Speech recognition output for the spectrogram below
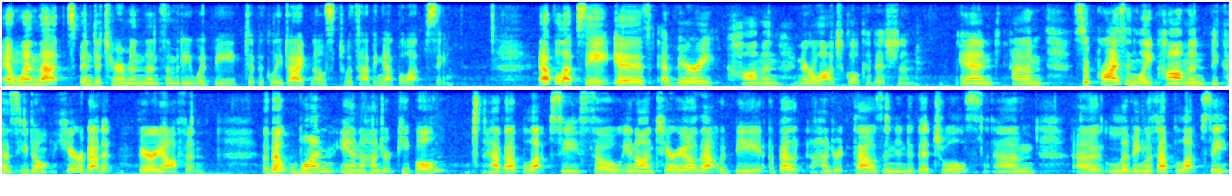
And when that's been determined, then somebody would be typically diagnosed with having epilepsy. Epilepsy is a very common neurological condition and um, surprisingly common because you don't hear about it very often. About one in 100 people have epilepsy, so in Ontario that would be about 100,000 individuals um, uh, living with epilepsy.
